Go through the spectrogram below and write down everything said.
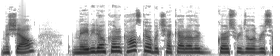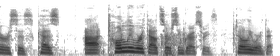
Michelle, maybe don't go to Costco, but check out other grocery delivery services because uh, totally worth outsourcing groceries. Totally worth it.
